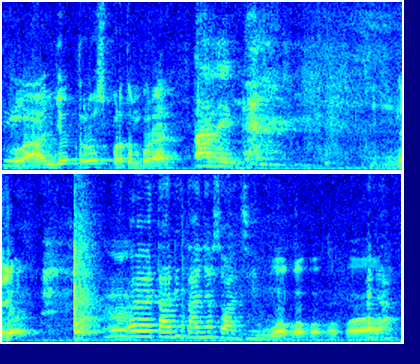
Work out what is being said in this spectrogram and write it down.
Lanjut terus pertempuran. Tarik. Hmm, Ayo. Eh, tadi tanya soal Jimmy. Wah, wah, wah, wah, wah. Ada apa?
